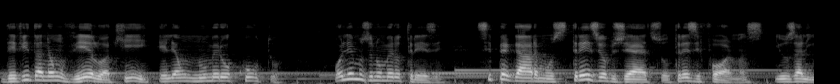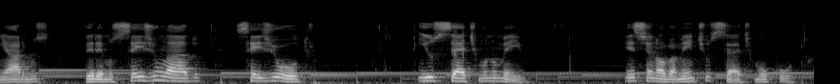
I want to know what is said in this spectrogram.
Devido a não vê-lo aqui, ele é um número oculto. Olhemos o número 13. Se pegarmos 13 objetos ou 13 formas e os alinharmos, veremos 6 de um lado, 6 de outro e o sétimo no meio. Este é novamente o sétimo oculto.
